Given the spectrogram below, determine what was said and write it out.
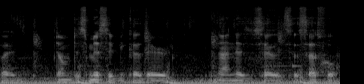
but don't dismiss it because they're not necessarily successful.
